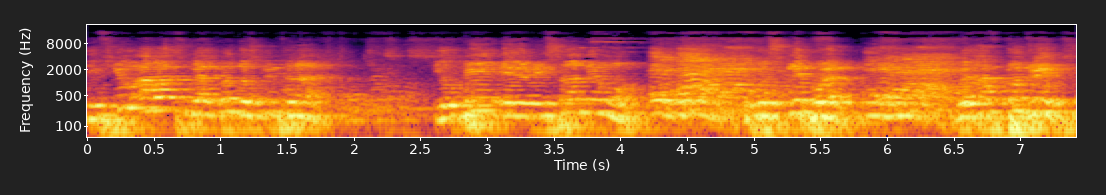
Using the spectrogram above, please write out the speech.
The few hours we are going to sleep tonight, you'll be a resounding one. You will sleep well. We'll have good dreams.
